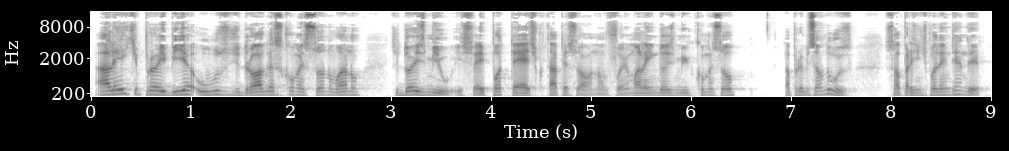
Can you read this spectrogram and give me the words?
A lei que proibia o uso de drogas começou no ano de 2000. Isso é hipotético, tá, pessoal? Não foi uma lei em 2000 que começou a proibição do uso. Só para a gente poder entender.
